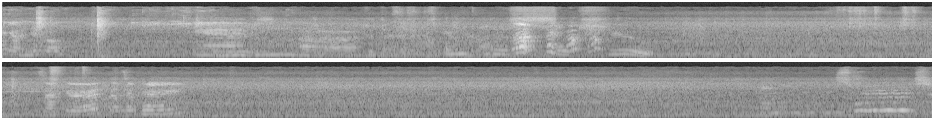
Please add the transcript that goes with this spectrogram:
I got a nickel. And, uh, Oh my god, that's so cute. is that good? That's okay? Sweet.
